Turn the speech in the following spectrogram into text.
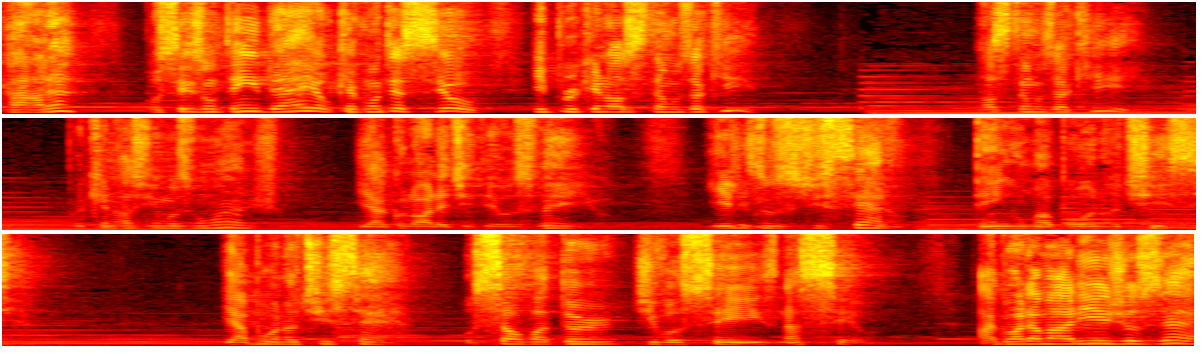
cara, vocês não têm ideia o que aconteceu e por que nós estamos aqui. Nós estamos aqui porque nós vimos um anjo e a glória de Deus veio. E eles nos disseram: tem uma boa notícia. E a boa notícia é: o Salvador de vocês nasceu. Agora, Maria e José,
